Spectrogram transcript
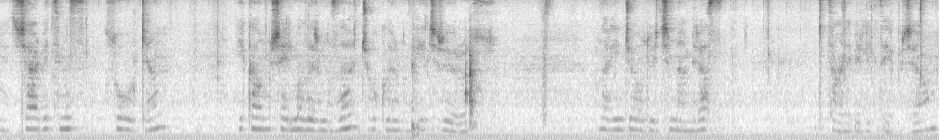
Evet, şerbetimiz soğurken yıkanmış elmalarımızı çubuklarımıza geçiriyoruz. Bunlar ince olduğu için ben biraz iki tane birlikte yapacağım.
